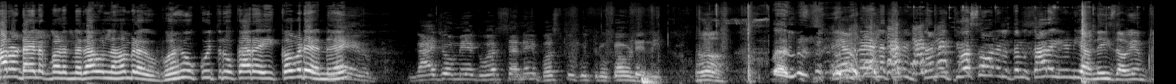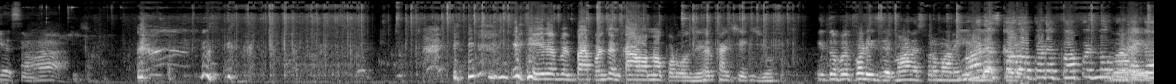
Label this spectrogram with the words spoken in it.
હારો ડાયલોગ મળે મેં રાહુલ ને સંભળાવ્યું ભયું કૂતરું કારે કવડે ને? નહીં, ગાજો મેઘ વર્ષે નહીં ભસતું કૂતરું કવડે નહીં. એમ એટલે તમે તમે કયો છો ને એટલે તમે કારે ઇન્ડિયા નહીં જાવ એમ કે છે. હીરાબેન પાપડ છે ને કાળો ન પડવો જોઈએ હરખા શીખજો એ તો ભાઈ પડી જાય માણસ પ્રમાણે માણસ કાળો પડે પાપડ નો પડે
